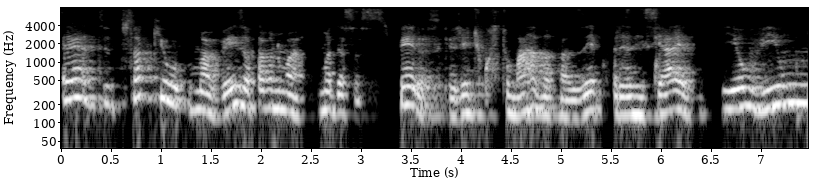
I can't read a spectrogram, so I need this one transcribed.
É, sabe que uma vez eu estava numa uma dessas feiras que a gente costumava fazer presenciais e eu vi um,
